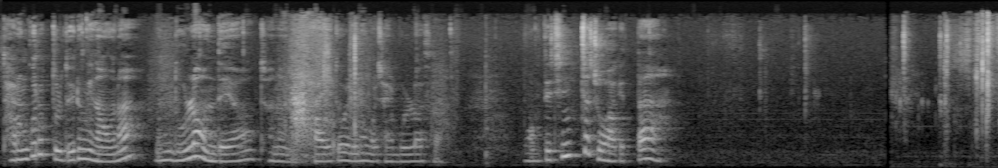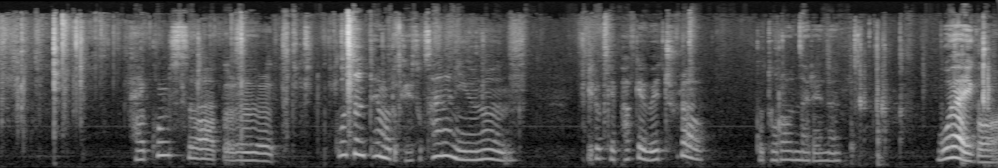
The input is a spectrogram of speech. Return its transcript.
다른 그룹들도 이런 게 나오나? 너무 놀라운데요. 저는 아이돌 이런 걸 잘 몰라서. 와 근데 진짜 좋아하겠다. 알콜 수압을 꾸준템으로 계속 사는 이유는 이렇게 밖에 외출하고 돌아온 날에는 뭐야 이거?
